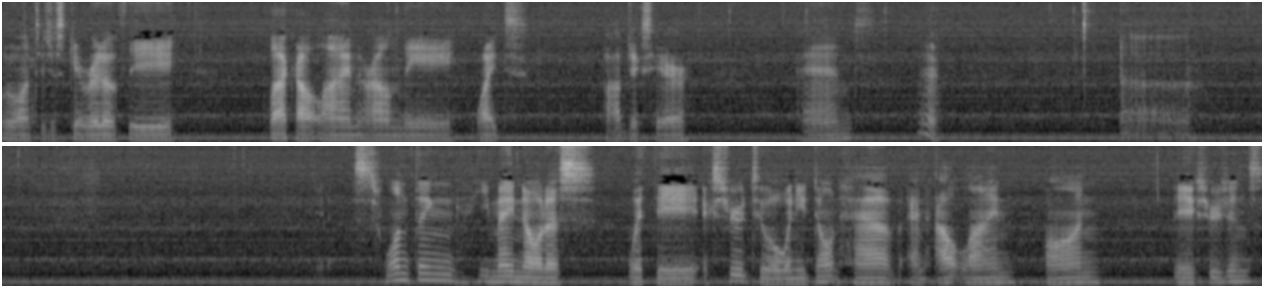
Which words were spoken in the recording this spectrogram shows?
we want to just get rid of the black outline around the white objects here and yeah. Uh, yes. One thing you may notice with the extrude tool when you don't have an outline on the extrusions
